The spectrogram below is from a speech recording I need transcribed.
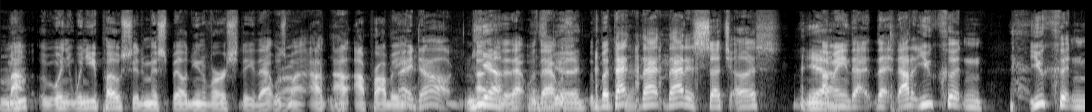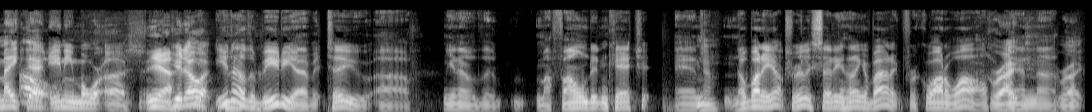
Uh, my, when when you posted and misspelled university, that was Right. my. I, I, I probably. Hey, dog. uh, Yeah, that was that good. was. But that that that is such us. Yeah. I mean that that, that you couldn't you couldn't make that Oh. any more us. Yeah, You know. You know the beauty of it too. Uh, you know the my phone didn't catch it, and yeah. nobody else really said anything about it for quite a while. Right, And, uh, right.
